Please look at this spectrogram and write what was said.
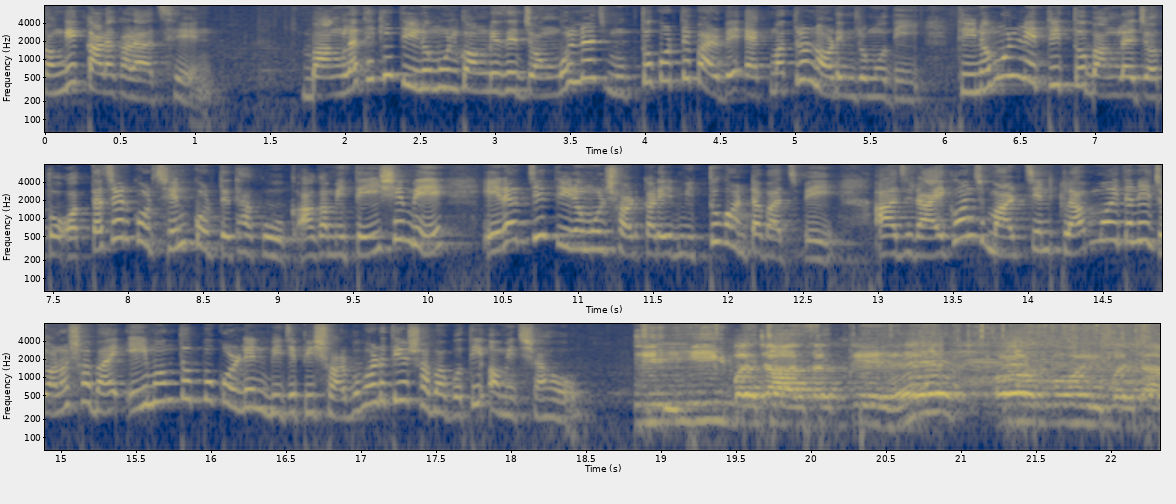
সঙ্গে কারা কারা আছেন? বাংলা থেকে তৃণমূল কংগ্রেসের জঙ্গলরাজ মুক্ত করতে পারবে একমাত্র নরেন্দ্র মোদী তৃণমূল নেতৃত্ব বাংলায় যত অত্যাচার করছেন করতে থাকুক আগামী তেইশে মে এ রাজ্যে তৃণমূল সরকারের মৃত্যু ঘণ্টা বাজবে আজ রায়গঞ্জ মার্চেন্ট ক্লাব ময়দানে জনসভায় এই মন্তব্য করলেন বিজেপি সর্বভারতীয় সভাপতি অমিত শাহ ही बचा सकते हैं और कोई बचा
